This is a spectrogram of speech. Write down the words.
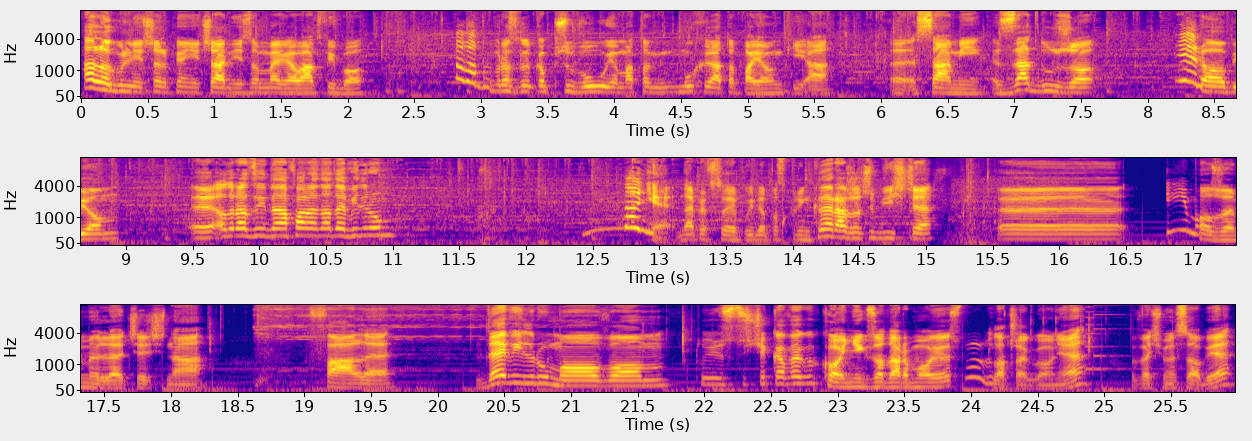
Ale ogólnie czempioni czarni są mega łatwi, bo no, no po prostu tylko przywołują, a to muchy, a to pająki, a e, sami za dużo nie robią. E, od razu idę na falę na Devil Room? No nie, najpierw sobie pójdę po sprinklera rzeczywiście. E, I możemy lecieć na falę Devil Roomową. Tu jest coś ciekawego, konik za darmo jest, no dlaczego nie? Weźmy sobie.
